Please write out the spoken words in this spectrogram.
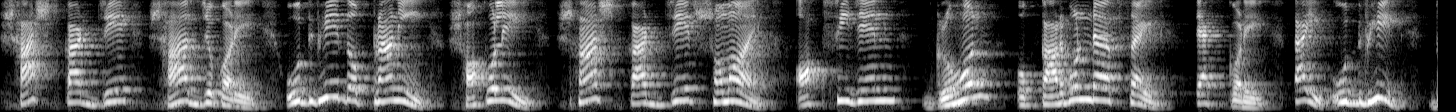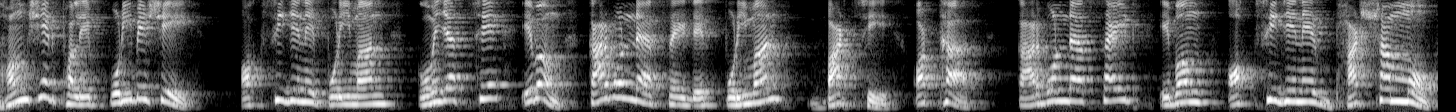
শ্বাসকার্যে সাহায্য করে। উদ্ভিদ ও প্রাণী সকলেই শ্বাসকার্যের সময় অক্সিজেন গ্রহণ ও কার্বন ডাইঅক্সাইড ত্যাগ করে। তাই উদ্ভিদ ধ্বংসের ফলে পরিবেশে অক্সিজেনের পরিমাণ কমে যাচ্ছে এবং কার্বন ডাইঅক্সাইডের পরিমাণ বাড়ছে। অর্থাৎ কার্বন ডাইঅক্সাইড এবং অক্সিজেনের ভারসাম্য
